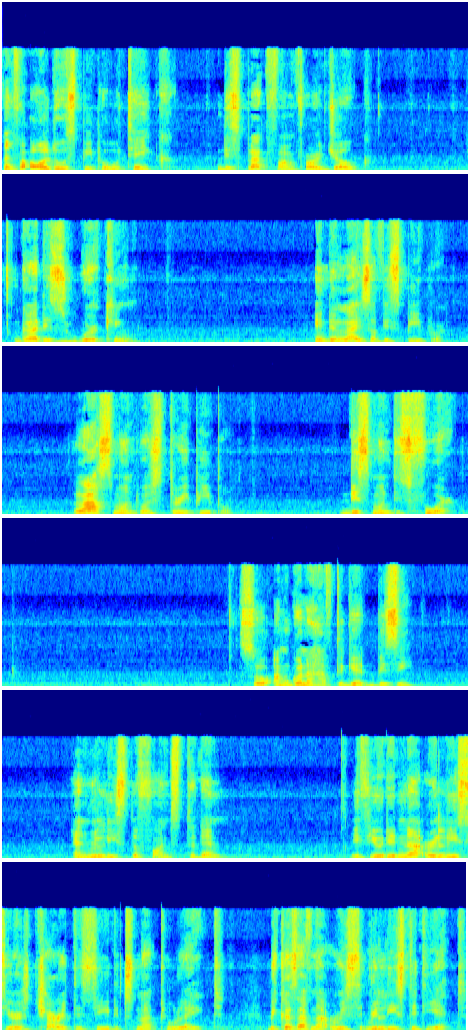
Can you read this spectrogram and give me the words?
And for all those people who take this platform for a joke, God is working in the lives of his people. Last month was three people. This month is four. So I'm going to have to get busy and release the funds to them. If you did not release your charity seed, it's not too late because I've not re- released it yet.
